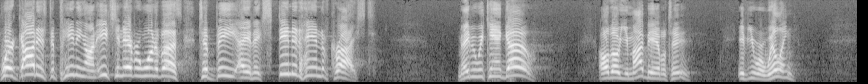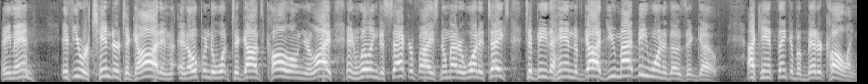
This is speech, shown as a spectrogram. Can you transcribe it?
Where God is depending on each and every one of us to be an extended hand of Christ. Maybe we can't go, although you might be able to if you were willing. Amen. If you were tender to God and, and open to what to God's call on your life and willing to sacrifice no matter what it takes to be the hand of God, you might be one of those that go. I can't think of a better calling.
